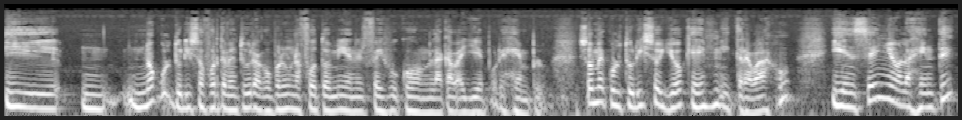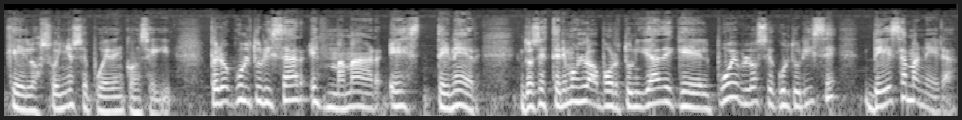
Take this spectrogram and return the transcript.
y mm, no culturizo Fuerteventura con poner una foto mía en el Facebook con la Caballé, por ejemplo. Eso me culturizo yo, que es mi trabajo, y enseño a la gente que los sueños se pueden conseguir. Pero culturizar es mamar, es tener. Entonces tenemos la oportunidad de que el pueblo se culturice de esa manera,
